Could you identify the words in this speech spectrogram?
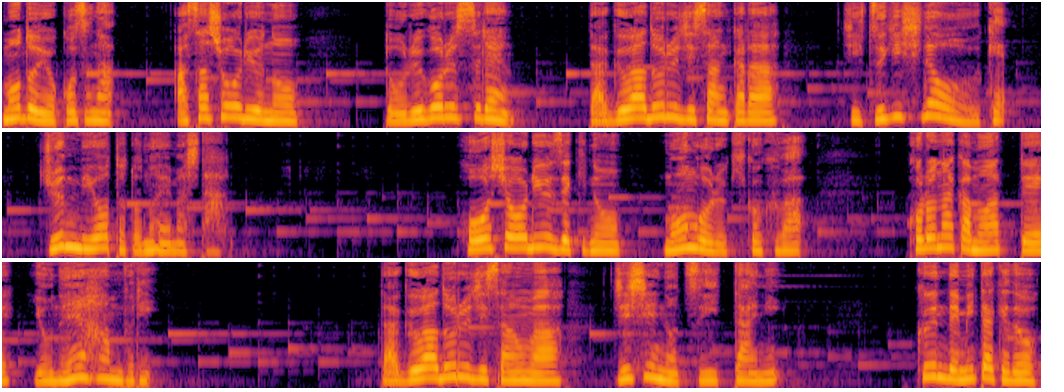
元横綱朝青龍のドルゴルスレンダグアドルジさんから実技指導を受け準備を整えました。宝昇龍関のモンゴル帰国はコロナ禍もあって4年半ぶり。ダグアドルジさんは自身のツイッターに、組んでみたけど、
